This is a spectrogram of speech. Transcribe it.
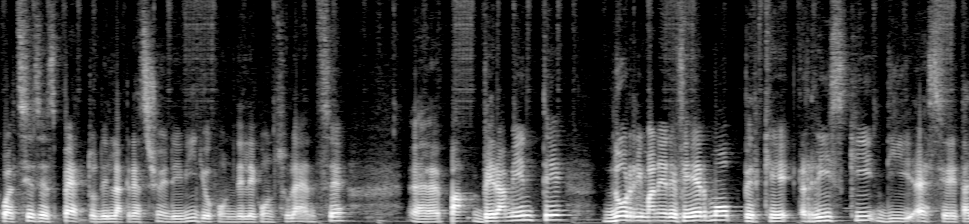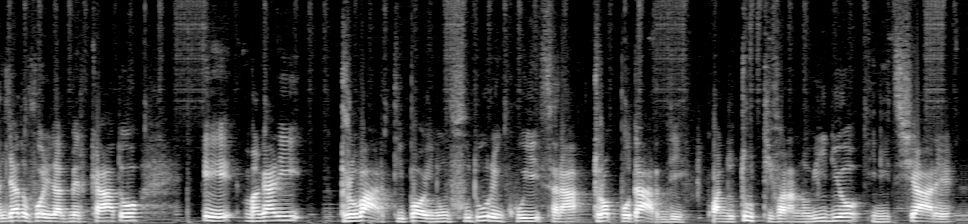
qualsiasi aspetto della creazione dei video con delle consulenze eh, ma veramente non rimanere fermo perché rischi di essere tagliato fuori dal mercato e magari trovarti poi in un futuro in cui sarà troppo tardi, quando tutti faranno video, iniziare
